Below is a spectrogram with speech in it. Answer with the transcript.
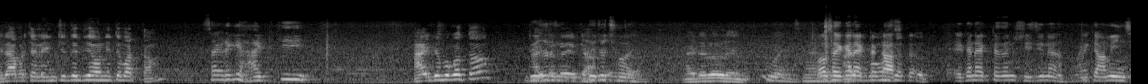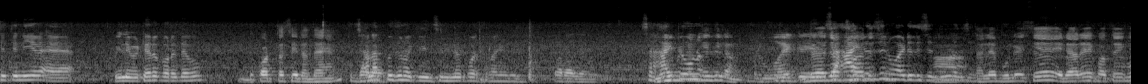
এটা আবার চাইলে ইঞ্চিতে দিয়েও নিতে পারতাম। স্যার এটা কি হাইট কি? হাইট দেবো কত? বস এখানে একটা কাজ এখানে একটা জিনিস ইজি না মানে কি আমি ইঞ্চিতে নিয়ে মিলিমিটারও করে দেবো? করতেছি এটা দেখেন। কি ইনসিলিন্ডার করতে পারি? করা যায়। স্যার হাইটও দিয়ে দিলাম। হোয়াইটে দুই হাজার স্যার হাইটও দিয়েছেন ওয়াইটও দিয়েছেন দুটো হ্যাঁ, তাহলে এটারে কত হইব?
